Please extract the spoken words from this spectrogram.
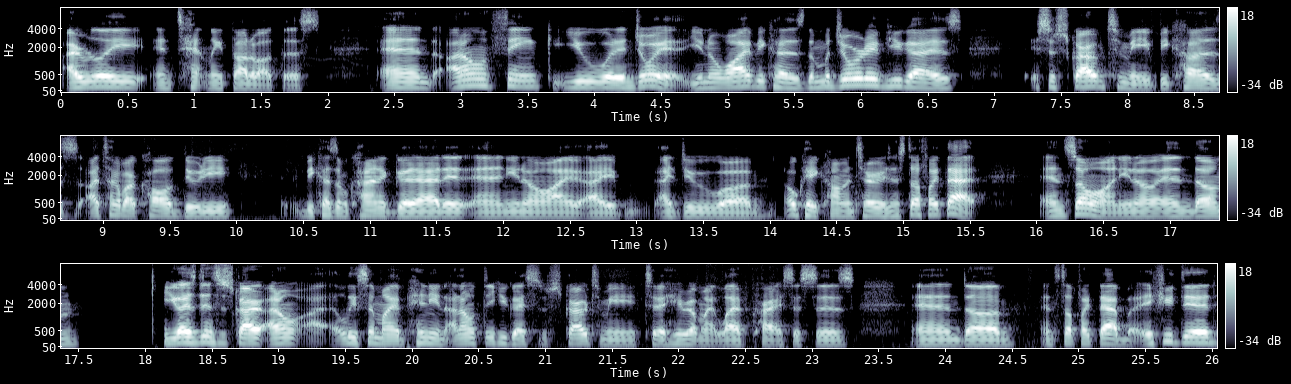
I really intently thought about this, and I don't think you would enjoy it. You know why? Because the majority of you guys subscribe to me because I talk about Call of Duty because I'm kind of good at it, and you know I I I do uh, okay commentaries and stuff like that, and so on. You know, and um you guys didn't subscribe. I don't, at least in my opinion, I don't think you guys subscribed to me to hear about my life crises and uh, and stuff like that. But if you did,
